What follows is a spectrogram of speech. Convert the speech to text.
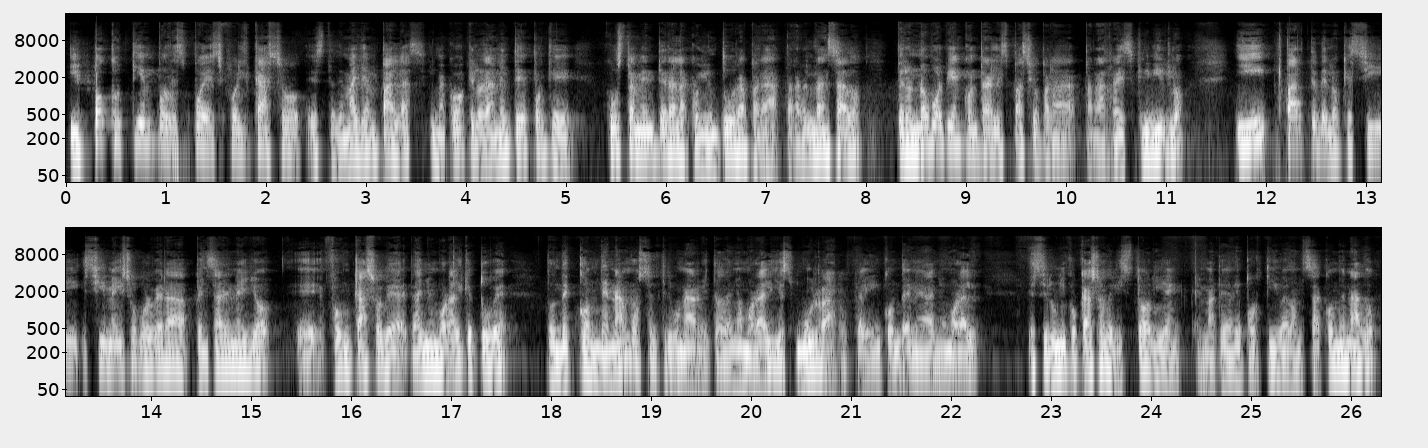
Y poco tiempo después fue el caso este de Mayan Palas y me acuerdo que lo lamenté porque justamente era la coyuntura para, para haber lanzado, pero no volví a encontrar el espacio para, para reescribirlo. Y parte de lo que sí, sí me hizo volver a pensar en ello eh, fue un caso de daño moral que tuve donde condenamos el tribunal árbitro de daño moral y es muy raro que alguien condene daño moral es el único caso de la historia en, materia deportiva donde se ha condenado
